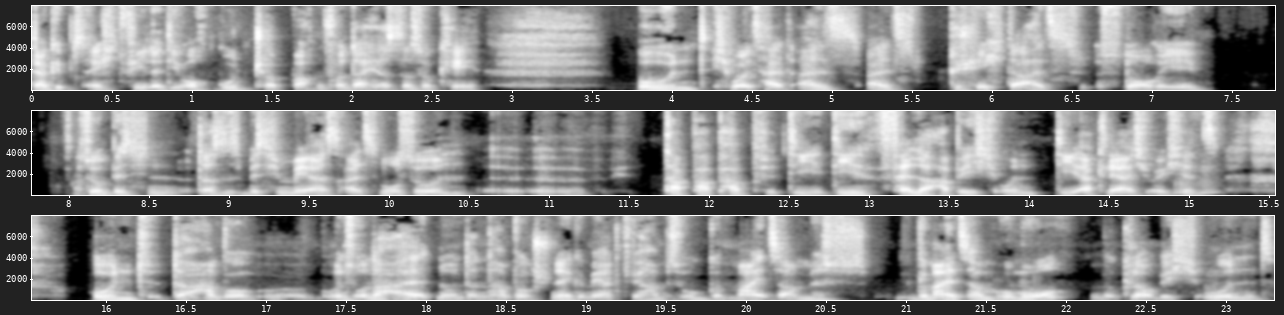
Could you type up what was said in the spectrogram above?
da gibt es echt viele, die auch einen guten Job machen. Von daher ist das okay. Und ich wollte es halt als, als Geschichte, als Story so ein bisschen, dass es ein bisschen mehr ist als nur so ein äh, Tapapap. Die, die Fälle habe ich und die erkläre ich euch mhm. jetzt. Und da haben wir uns unterhalten und dann haben wir schnell gemerkt, wir haben so ein gemeinsames, gemeinsamen Humor, glaube ich. Mhm. Und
